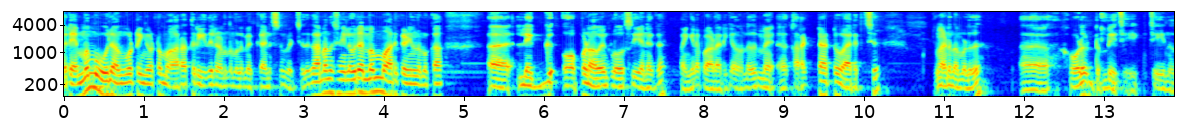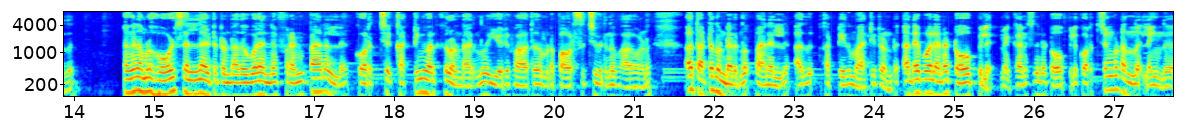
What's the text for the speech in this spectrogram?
ഒരു എം എം പോലും അങ്ങോട്ടും ഇങ്ങോട്ടും മാറാത്ത രീതിയിലാണ് നമ്മൾ മെക്കാനിസം വെച്ചത്. കാരണം എന്ന് വെച്ച് കഴിഞ്ഞാൽ ഒരു എം എം മാറിക്കഴിഞ്ഞാൽ നമുക്ക് ആ ലെഗ് ഓപ്പൺ ആവുകയും ക്ലോസ് ചെയ്യാനൊക്കെ ഭയങ്കര പാടായിരിക്കും. അതുകൊണ്ട് അത് കറക്റ്റായിട്ട് വരച്ച് ആണ് നമ്മളിത് ഹോൾ ഡ്രിൽ ചെയ്യുന്നത്. അങ്ങനെ നമ്മൾ ഹോൾസ് എല്ലാം ഇട്ടിട്ടുണ്ട്. അതുപോലെ തന്നെ ഫ്രണ്ട് പാനലിൽ കുറച്ച് കട്ടിങ് വർക്കുകൾ ഉണ്ടായിരുന്നു. ഈ ഒരു ഭാഗത്ത് നമ്മുടെ പവർ സ്വിച്ച് വരുന്ന ഭാഗമാണ്. അത് തട്ടുന്നുണ്ടായിരുന്നു പാനലിൽ അത് കട്ട് ചെയ്ത് മാറ്റിയിട്ടുണ്ട്. അതേപോലെ തന്നെ ടോപ്പിൽ മെക്കാനിസത്തിന്റെ ടോപ്പിൽ കുറച്ചും കൂടെ ഒന്ന് ലെങ്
